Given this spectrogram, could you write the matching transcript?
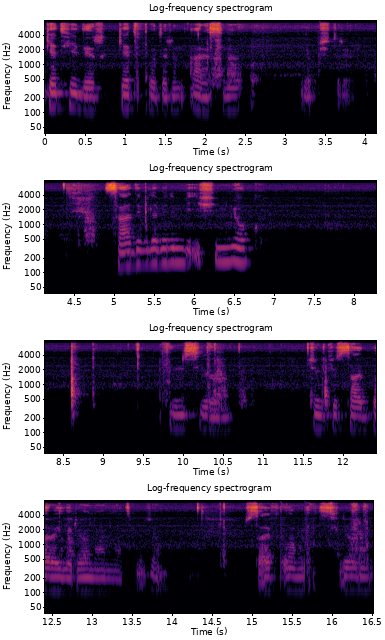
get header get footer'ın arasına yapıştırıyorum. Sade bile benim bir işim yok. Bunu siliyorum. Çünkü sidebar'a giriyor onu anlatmayacağım. Sayfalamayı siliyorum.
